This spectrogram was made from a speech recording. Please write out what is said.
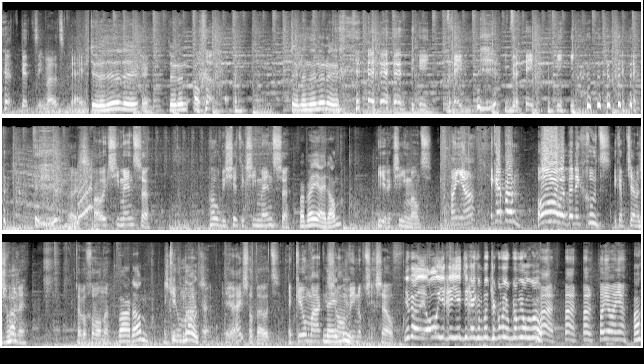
Kut emote. Nee. Tududududud. Tudun- Oh. Tududududud. Die brede, die brede niet. Nice. Oh, ik zie mensen. Holy shit, ik zie mensen. Waar ben jij dan? Hier, ik zie iemand. Anja, ik heb hem! Oh, wat ben ik goed! Ik heb challenge gewonnen. We hebben gewonnen. Waar dan? Een kill maken. Ja, hij is al dood. Een kill maken Nee, is al win op zichzelf. Jawel, oh, je reed direct op de... Kom, kom, kom, kom. Waar? Waar? Waar? Oh, ja, ja.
